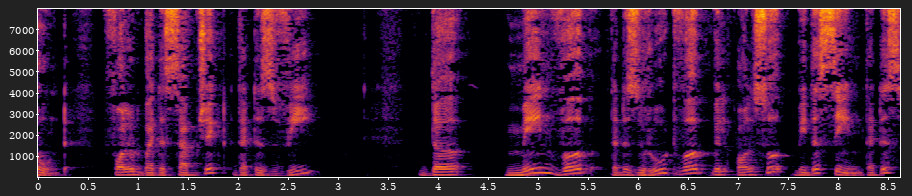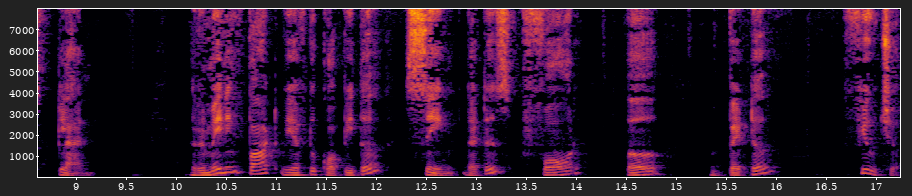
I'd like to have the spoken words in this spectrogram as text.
don't followed by the subject that is we. The main verb that is root verb will also be the same that is plan. Remaining part we have to copy the same that is for a better future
